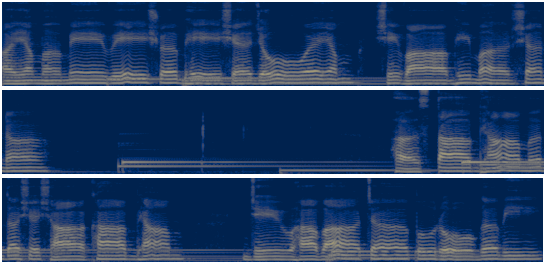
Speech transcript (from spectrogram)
अयं मे विश्वभेषजोऽयं शिवाभिमर्शन। हस्ताभ्यां दशशाखाभ्यां जिह्वाच पुरोगवी।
